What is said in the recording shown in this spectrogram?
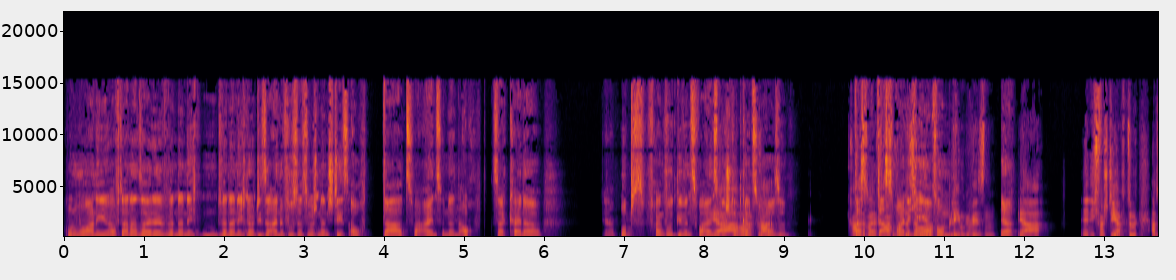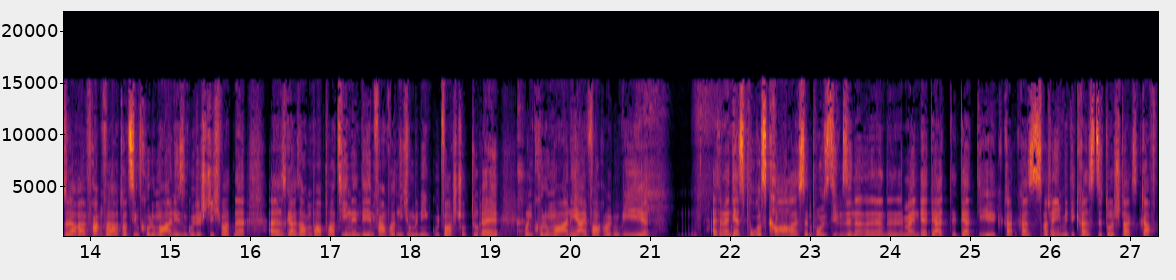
Kolomoani auf der anderen Seite, wenn da nicht, wenn da nicht noch dieser eine Fuß dazwischen, dann steht's auch da 2-1 und dann auch sagt keiner, ja. Ups, Frankfurt gewinnt 2-1 ja, gegen Stuttgart zu Hause. Gerade das, bei das Frankfurt meine ich ist eher vom Problem gewesen. Ja. ja. Ja, ich verstehe absolut, absolut, aber Frankfurt auch trotzdem Kolumani ist ein gutes Stichwort, ne? Also es gab auch ein paar Partien, in denen Frankfurt nicht unbedingt gut war strukturell und Kolumani einfach irgendwie also ich meine, der ist pures Chaos im positiven Sinne. Ne? Ich meine, der, der, hat, der hat die krass, wahrscheinlich mit die krasseste Durchschlagskraft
